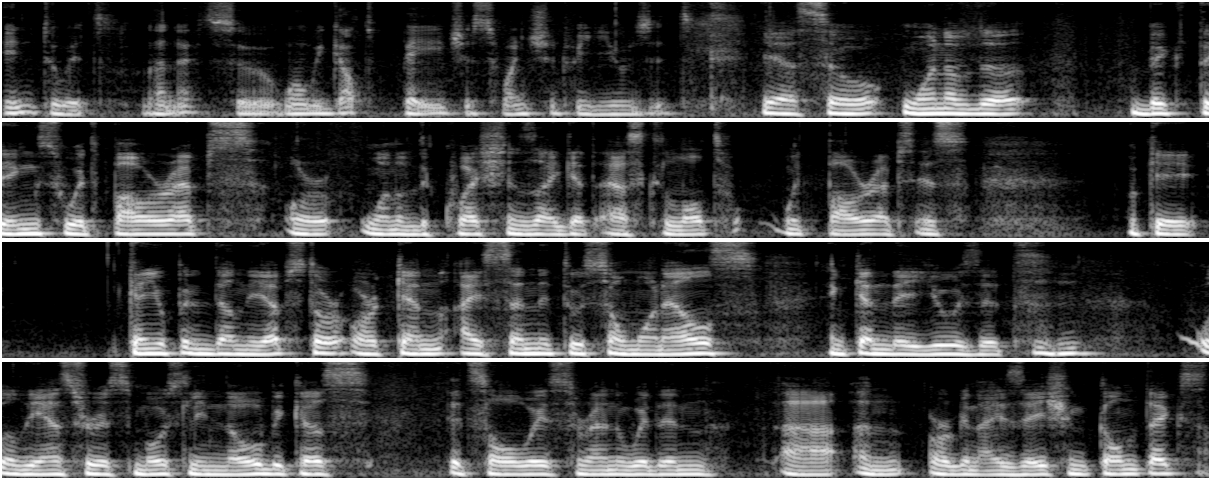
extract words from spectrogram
into it, Leonard. So when we got pages, when should we use it? Yeah, so one of the big things with Power Apps, or one of the questions I get asked a lot with Power Apps is okay, can you put it on the App Store, or can I send it to someone else and can they use it? Well, the answer is mostly no, because it's always run within uh, an organization context.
